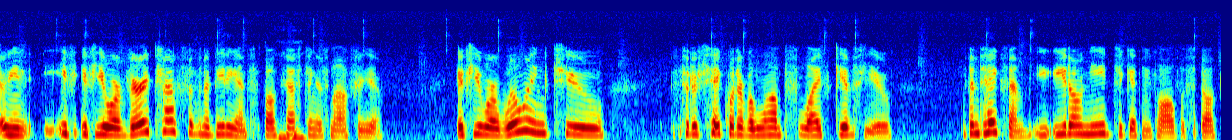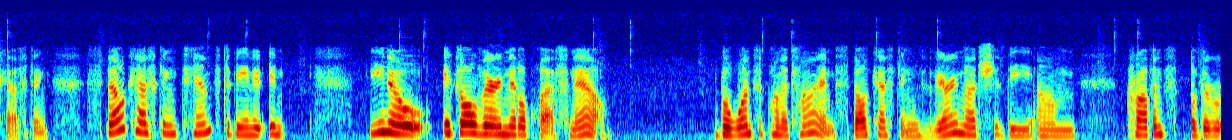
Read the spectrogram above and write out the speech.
I mean, if if you are very passive and obedient, spellcasting is not for you. If you are willing to sort of take whatever lumps life gives you, then take them. You, you don't need to get involved with spellcasting. Spellcasting tends to be, in, in, you know, it's all very middle class now. But once upon a time, spellcasting was very much the um, province of the re-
